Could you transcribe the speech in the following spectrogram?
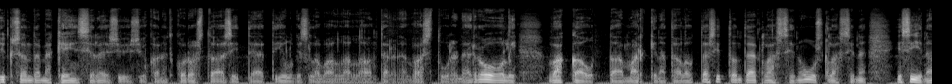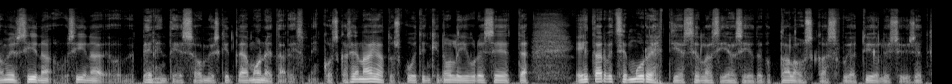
Yksi on tämä keinsiläisyys, joka nyt korostaa sitä, että julkisella vallalla on tällainen vastuullinen rooli vakauttaa markkinataloutta. Ja sitten on tämä klassinen, uusklassinen, ja siinä, on myös, siinä, siinä perinteessä on myöskin tämä monetarismi, koska sen ajatus kuitenkin oli juuri se, että ei tarvitse murehtia sellaisia asioita kuin talouskasvu ja työllisyys, että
